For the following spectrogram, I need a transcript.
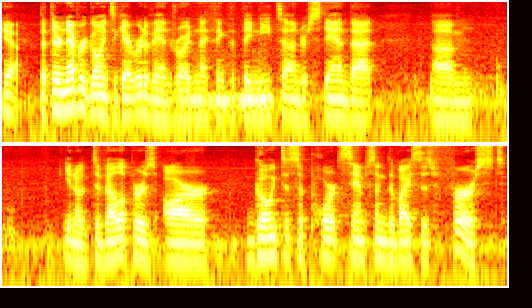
Yeah. But they're never going to get rid of Android, and I think that they need to understand that, um, you know, developers are going to support Samsung devices first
